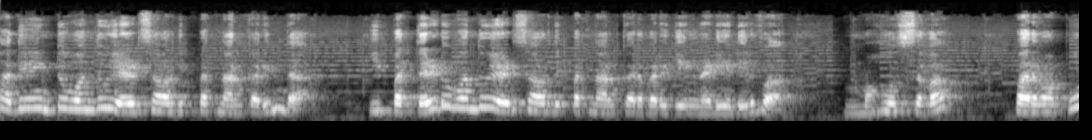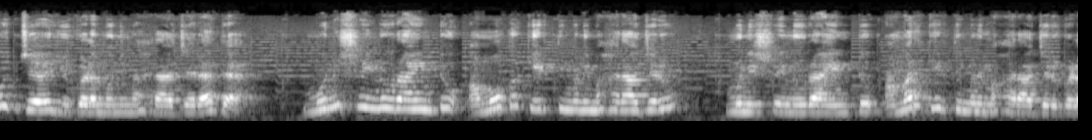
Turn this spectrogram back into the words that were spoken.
ಹದಿನೆಂಟು ಒಂದು ಎರಡು ಸಾವಿರದ ಇಪ್ಪತ್ನಾಲ್ಕರಿಂದ ಇಪ್ಪತ್ತೆರಡು ಒಂದು ಎರಡು ಸಾವಿರದ ಇಪ್ಪತ್ನಾಲ್ಕರವರೆಗೆ ನಡೆಯಲಿರುವ ಮಹೋತ್ಸವ ಪರಮಪೂಜ್ಯ ಯುಗಳ ಮುನಿ ಮಹಾರಾಜರಾದ ಮುನಿಶ್ರೀ ನೂರ ಎಂಟು ಅಮೋಘ ಕೀರ್ತಿ ಮುನಿ ಮಹಾರಾಜರು ಮುನಿಶ್ರೀ ನೂರ ಎಂಟು ಅಮರ ಕೀರ್ತಿ ಮುನಿ ಮಹಾರಾಜರುಗಳ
